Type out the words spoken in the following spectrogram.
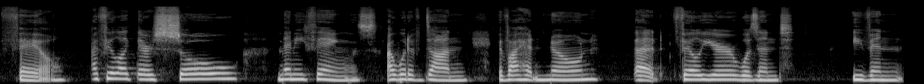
fail? I feel like there's so many things I would have done if I had known that failure wasn't even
